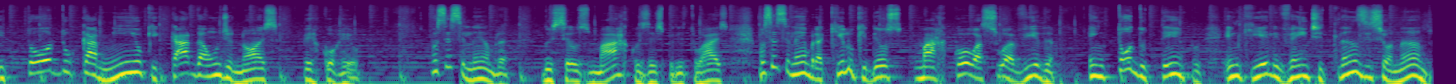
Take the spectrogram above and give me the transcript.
e todo o caminho que cada um de nós percorreu. Você se lembra dos seus marcos espirituais? Você se lembra aquilo que Deus marcou a sua vida em todo o tempo em que ele vem te transicionando?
